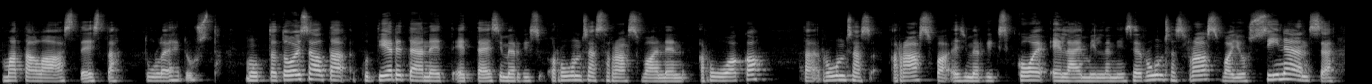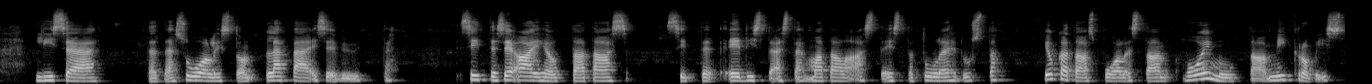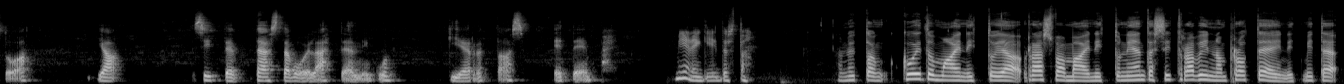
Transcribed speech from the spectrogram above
matala-asteista tulehdusta. Mutta toisaalta, kun tiedetään, että esimerkiksi runsasrasvainen ruoka tai runsas rasva esimerkiksi koeeläimillä, niin se runsas rasva jo sinänsä lisää tätä suoliston läpäisevyyttä. Sitten se aiheuttaa taas sitten edistää sitä matala-asteista tulehdusta, joka taas puolestaan voi muuttaa mikrobistoa ja sitten tästä voi lähteä niin kuin kierre taas eteenpäin. Mielenkiintoista. No nyt on kuitu mainittu ja rasva mainittu, niin entäs sitten ravinnon proteiinit? Mitä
